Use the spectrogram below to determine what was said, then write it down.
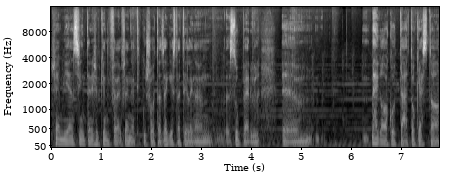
semmilyen szinten, és egyébként frenetikus volt az egész, tehát tényleg nagyon szuperül ö, megalkottátok ezt a,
